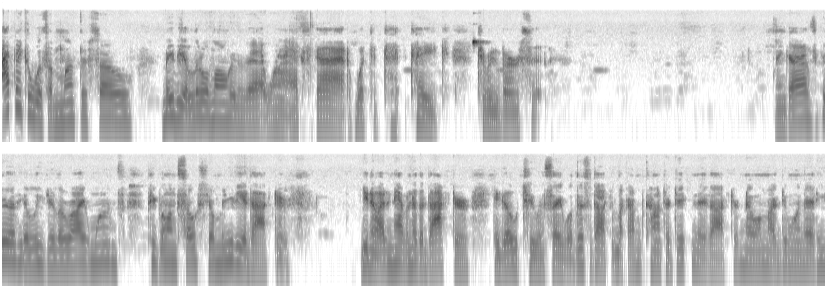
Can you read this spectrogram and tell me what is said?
I think it was a month or so, maybe a little longer than that, when I asked God what to t- take to reverse it. And God's good. He'll lead you the right ones. People on social media, doctors you know, I didn't have another doctor to go to and say, well, this doctor, like I'm contradicting the doctor. No, I'm not doing that. He,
